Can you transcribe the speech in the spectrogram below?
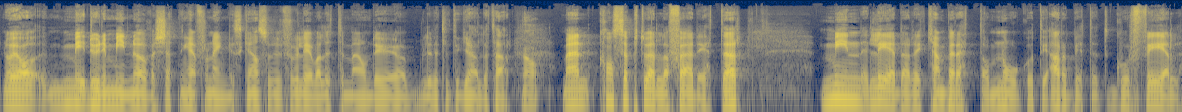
nu har jag, nu är det min översättning här från engelskan, så vi får leva lite med om det har blivit lite galet här. Ja. Men konceptuella färdigheter. Min ledare kan berätta om något i arbetet går fel.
